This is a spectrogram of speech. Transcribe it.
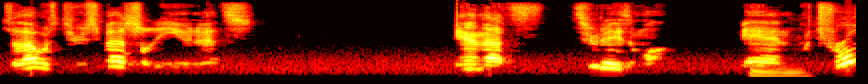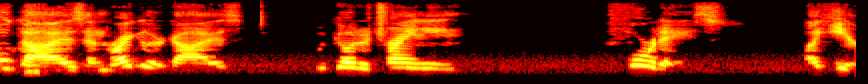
so that was two specialty units, and that's two days a month. And patrol guys and regular guys would go to training four days a year.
